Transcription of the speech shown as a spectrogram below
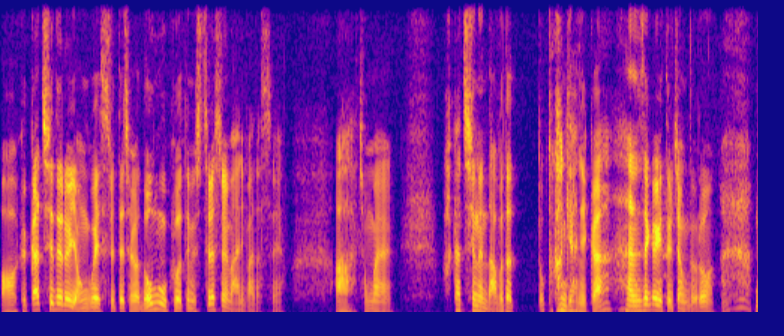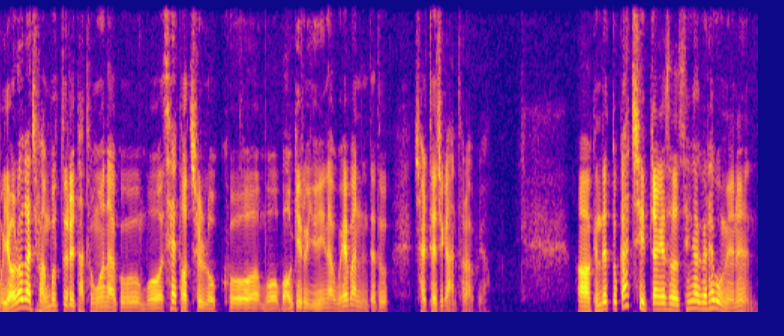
어, 그 까치들을 연구했을 때 제가 너무 그것 때문에 스트레스를 많이 받았어요. 아 정말 아, 까치는 나보다 똑똑한 게 아닐까 하는 생각이 들 정도로 뭐 여러 가지 방법들을 다 동원하고 뭐 새 덫을 놓고 뭐 먹이로 유인하고 해봤는데도 잘 되지가 않더라고요. 어, 근데 또 까치 입장에서 생각을 해보면은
